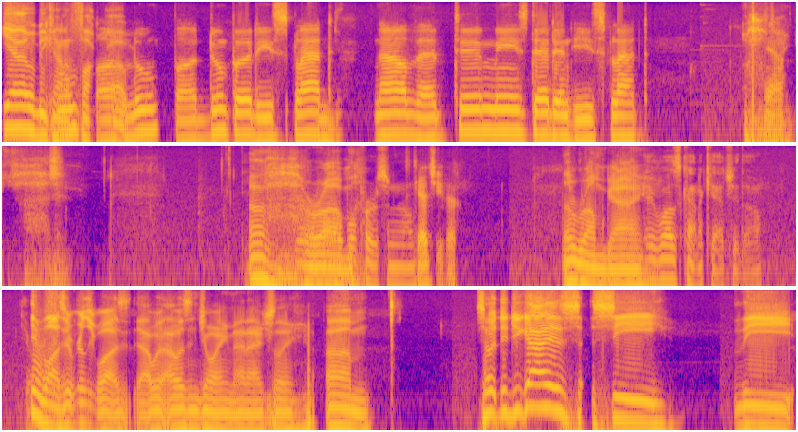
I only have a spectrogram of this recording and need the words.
Yeah, that would be kind of fucked Oompa up. loompa doompity splat. Now that Timmy's dead and he's flat. Oh Yeah. my god. Oh, You're a horrible person. Rum. Catchy though. The rum guy. It was kind of catchy though. You're It right. was. It really was. I wa- I was enjoying that actually. Um, so did you guys see the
